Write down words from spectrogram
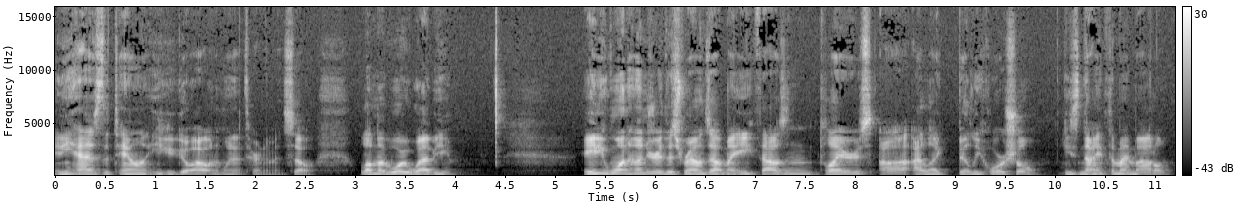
and he has the talent. He could go out and win a tournament. So, love my boy Webby. 8100. This rounds out my 8000 players. Uh, I like Billy Horschel. He's ninth in my model.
